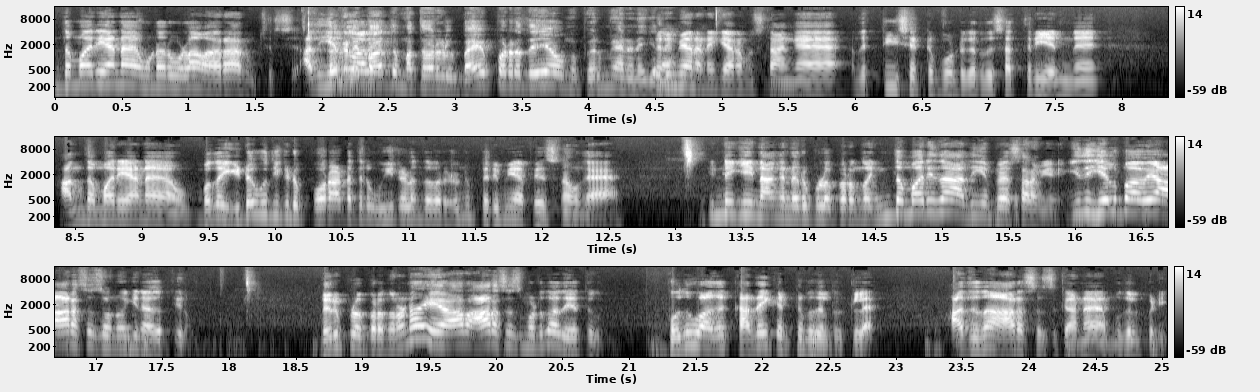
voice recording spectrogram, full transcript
இந்த மாதிரியான உணர்வுலாம் வர ஆரம்பிச்சிருச்சு. அது இயல்பாவே பார்த்து மத்தவர்கள் பயப்படுறதையே அவங்க பெருமையா நினைக்கிறாங்க. பெருமையா நினைக்க ஆரம்பிச்சிட்டாங்க. அந்த டி ஷர்ட் போட்டுக்கிறது சத்திரியன்னு அந்த மாதிரியான முத இடஒதுக்கீடு போராட்டத்தில் உயிரிழந்தவர்கள்னு பெருமையா பேசினவங்க இன்னைக்கு நாங்க நெருப்புல பிறந்தோம். இந்த மாதிரி தான் அதிகம் பேச ஆரம்பிக்கும். இது இயல்பாவே ஆர்எஸ்எஸ் நோக்கி நகர்த்திடும் நெருப்புல பிறந்தோம்னா ஆர்எஸ்எஸ் மட்டும் தான் அதை ஏத்துக்கும். பொதுவாக கதை கட்டுவதல் இருக்குல்ல அதுதான் ஆர்எஸ்எஸ்க்கான முதல் படி.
